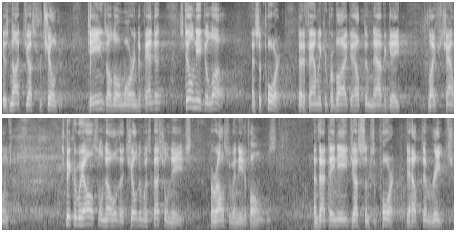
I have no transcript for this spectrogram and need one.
is not just for children. Teens, although more independent, still need the love and support that a family can provide to help them navigate life's challenges. Speaker, we also know that children with special needs are also in need of homes and that they need just some support to help them reach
